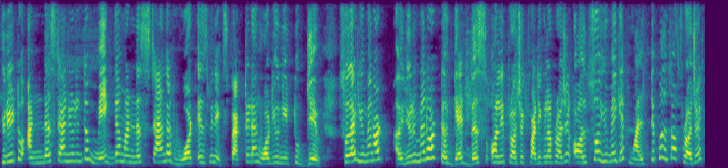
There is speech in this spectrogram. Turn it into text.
You need to understand you need to make them understand that what is been expected and what you need to give. So that you may not uh, you may not uh, get this only project particular project. Also you may get multiples of projects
